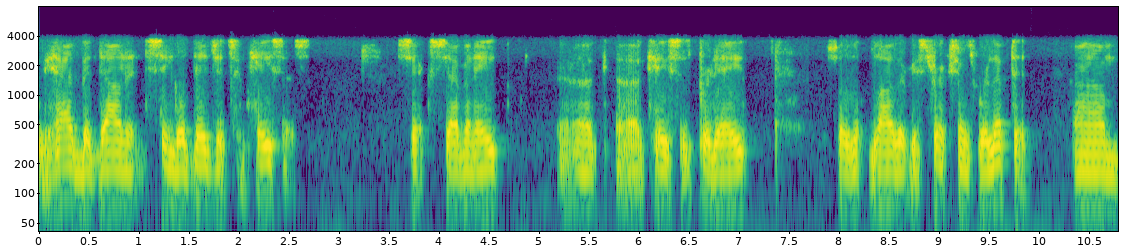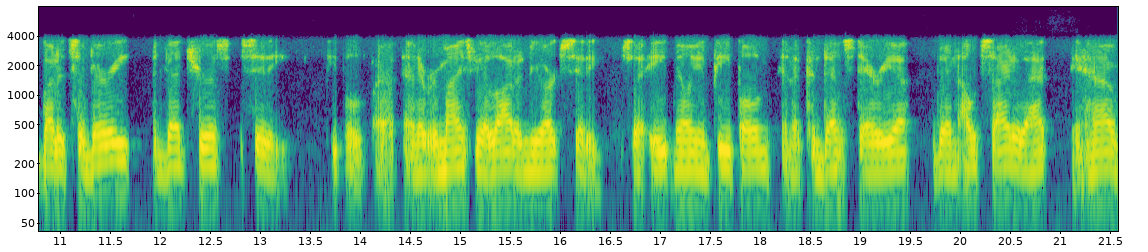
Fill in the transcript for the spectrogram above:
we had been down in single digits in cases, six, seven, eight uh, uh, cases per day. So a lot of the restrictions were lifted, um, but it's a very adventurous city. People, uh, and it reminds me a lot of New York City. It's eight million people in a condensed area. Then outside of that, you have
